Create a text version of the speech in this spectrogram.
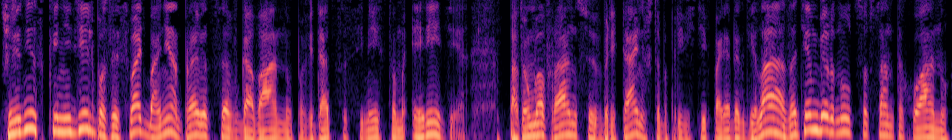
Через несколько недель после свадьбы они отправятся в Гавану повидаться с семейством Эредия, потом во Францию, в Британию, чтобы привести в порядок дела, а затем вернуться в Санта-Хуану,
